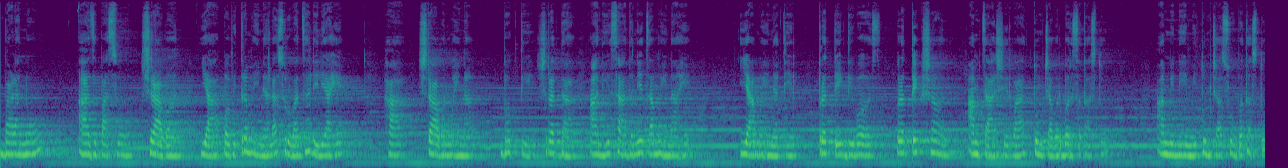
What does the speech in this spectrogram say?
बाळांनो आजपासून श्रावण या पवित्र महिन्याला सुरुवात झालेली आहे. हा श्रावण महिना भक्ती श्रद्धा आणि साधनेचा महिना आहे. या महिन्यातील प्रत्येक दिवस प्रत्येक क्षण आमचा आशीर्वाद तुमच्यावर बरसत असतो. आम्ही नेहमी तुमच्यासोबत असतो.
